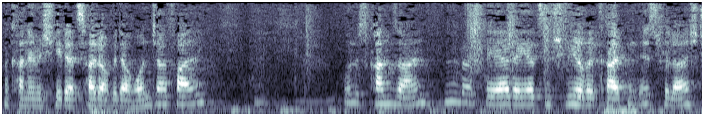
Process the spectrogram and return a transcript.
Man kann nämlich jederzeit auch wieder runterfallen. Und es kann sein, dass der, der jetzt in Schwierigkeiten ist, vielleicht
